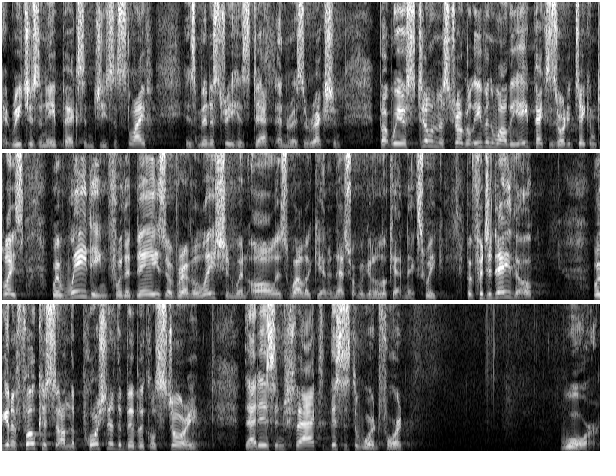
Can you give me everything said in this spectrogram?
It reaches an apex in Jesus' life, his ministry, his death, and resurrection. But we are still in a struggle, even while the apex has already taken place. We're waiting for the days of revelation when all is well again. And that's what we're going to look at next week. But for today, though, we're going to focus on the portion of the biblical story that is, in fact, this is the word for it war.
